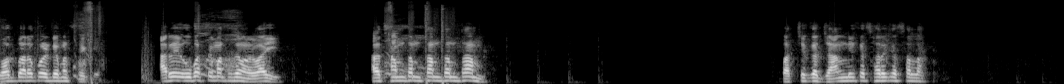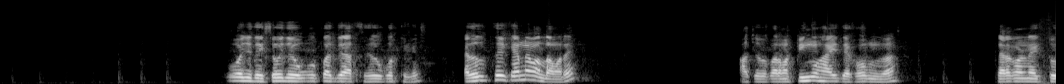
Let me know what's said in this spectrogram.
দশ বারো করে ড্যামেজ থেকে। আরে, ও মারতেছে আমার ভাই। अरे थम थम थम थम थम बच्चे का जान लेके सारे का साला ওই যে দেখছি ওই যে উপর দিয়ে আসছে উপর থেকে এত দূর থেকে কেমনে মারলো আমারে আচ্ছা ব্যাপার আমার পিঙ্গো হাই দেখো বন্ধুরা যার কারণে একটু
